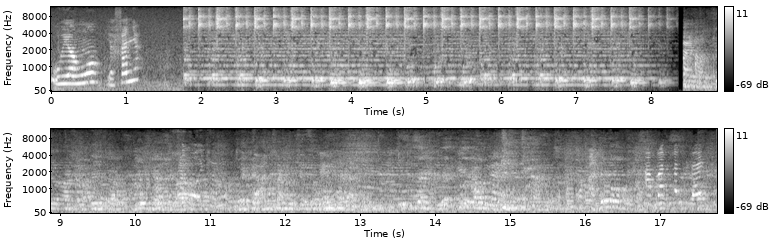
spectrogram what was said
우영우 여사냐? 아맞 다내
